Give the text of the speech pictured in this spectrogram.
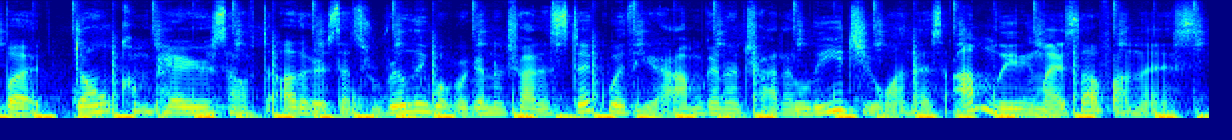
But don't compare yourself to others. That's really what we're going to try to stick with here. I'm going to try to lead you on this. I'm leading myself on this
